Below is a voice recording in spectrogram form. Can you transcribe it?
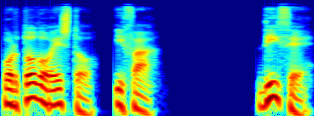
Por todo esto, Fa dice,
